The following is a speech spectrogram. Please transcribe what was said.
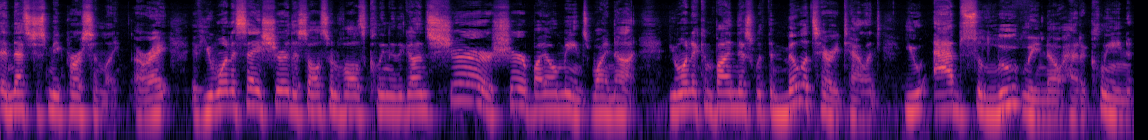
and that's just me personally, all right? If you want to say, sure, this also involves cleaning the guns, sure, sure, by all means, why not? If you want to combine this with the military talent, you absolutely know how to clean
